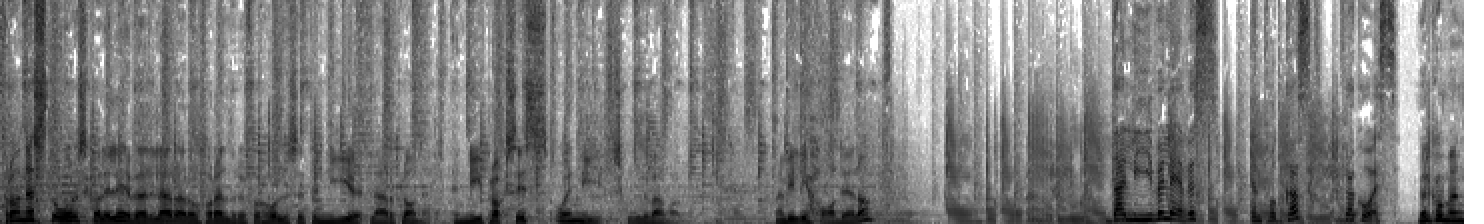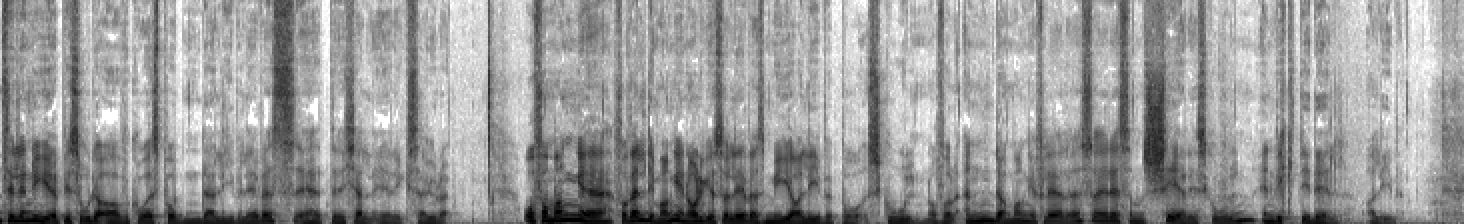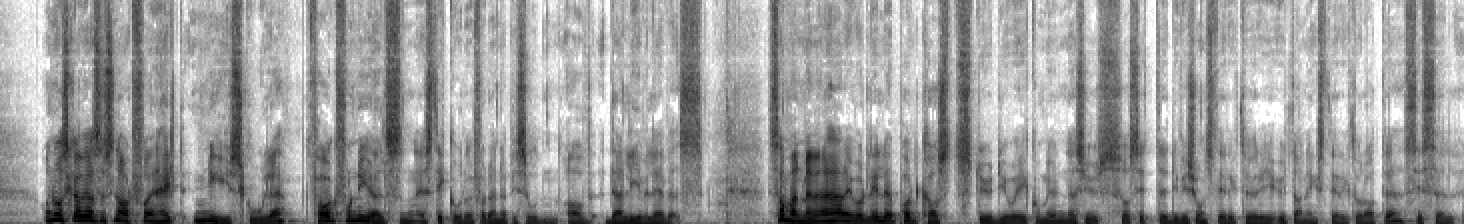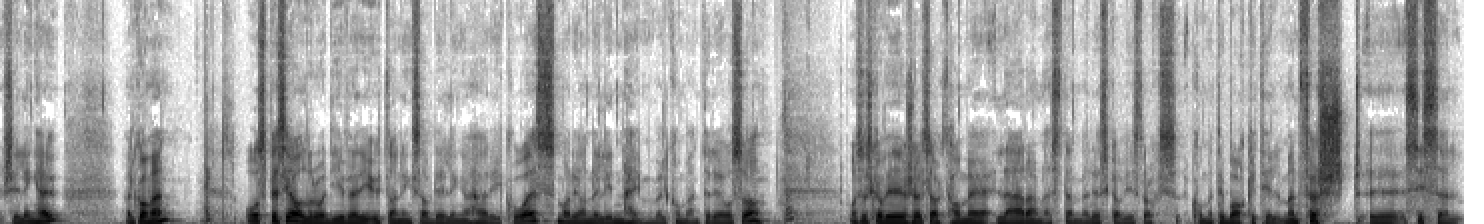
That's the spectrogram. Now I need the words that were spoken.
Fra neste år skal elever, lærere og foreldre forholde seg til nye læreplaner, en ny praksis og en ny skolehverdag. Men vil de ha det, da? Der livet leves, en podkast fra KS. Velkommen til en ny episode av KS-podden Der livet leves. Jeg heter Kjell Erik Saure. Og for, mange, for veldig mange i Norge så leves mye av livet på skolen. Og for enda mange flere så er det som skjer i skolen, en viktig del av livet. Og nå skal vi altså snart få en helt ny skole. Fagfornyelsen er stikkordet for denne episoden av Der livet leves. Sammen med meg her i vårt lille podkaststudio i Kommunenes hus så sitter divisjonsdirektør i Utdanningsdirektoratet, Sissel Skillinghaug. Velkommen. Takk. Og spesialrådgiver i utdanningsavdelinga her i KS, Marianne Lindheim. Velkommen til det også. Takk. Og så skal vi selvsagt ha med lærernes stemme, det skal vi straks komme tilbake til. Men først, eh, Sissel.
